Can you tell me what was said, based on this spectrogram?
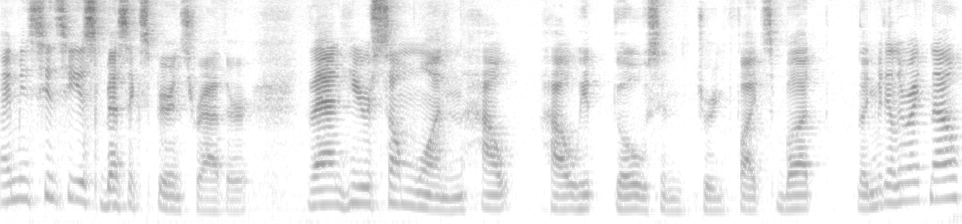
I mean since he is best experienced rather than hear someone how how it goes in during fights, but let me tell you right now,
